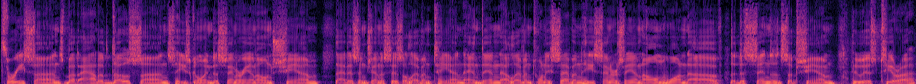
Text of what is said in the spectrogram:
three sons, but out of those sons, he's going to center in on Shem. That is in Genesis 11:10, and then 11:27 he centers in on one of the descendants of Shem, who is Terah,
